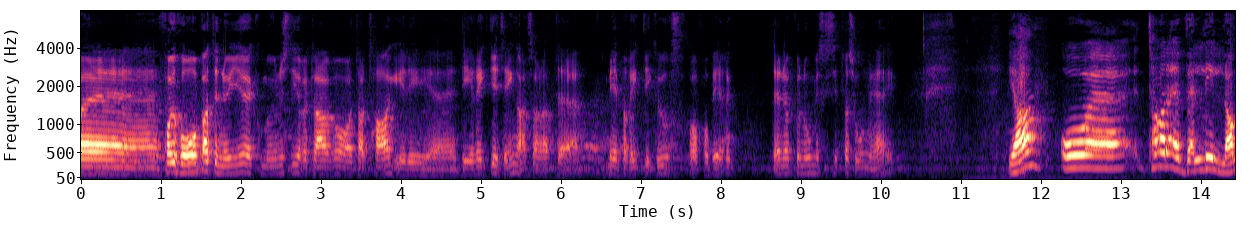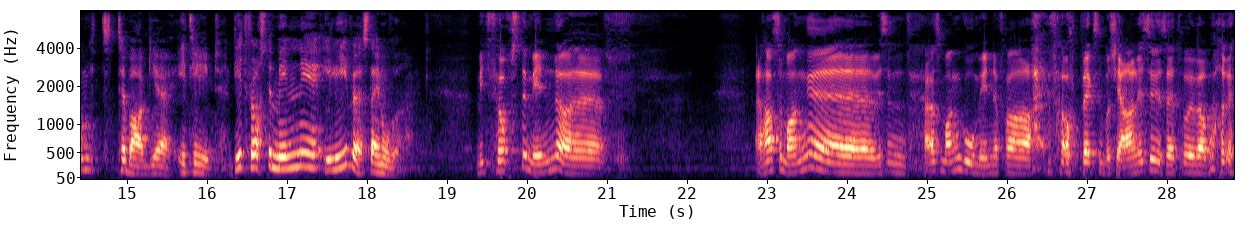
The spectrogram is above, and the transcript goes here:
eh, får jeg håpe at det nye kommunestyret klarer å ta tak i de, de riktige tingene, sånn at eh, vi er på riktig kurs for å forbedre den økonomiske situasjonen vi er i. Ja, og eh, ta det veldig langt tilbake i tid. Ditt første minne i livet, Stein Ove? Mitt første minne jeg har så mange, jeg har så mange gode minner fra, fra oppveksten på Skjærnesøy, så jeg tror jeg vil bare,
